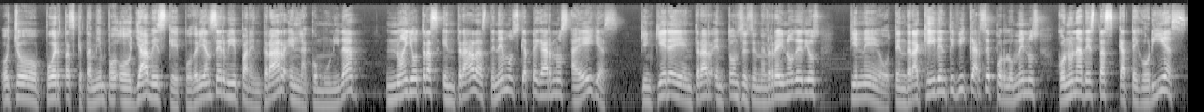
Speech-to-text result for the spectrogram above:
Ocho puertas que también, o llaves que podrían servir para entrar en la comunidad. No hay otras entradas, tenemos que apegarnos a ellas. Quien quiere entrar entonces en el reino de Dios tiene o tendrá que identificarse por lo menos con una de estas categorías.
